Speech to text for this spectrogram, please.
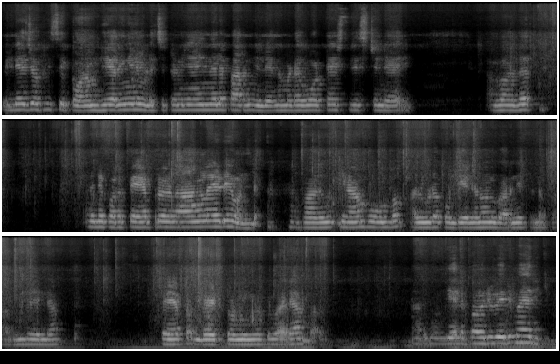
വില്ലേജ് ഓഫീസിൽ പോകണം ഹിയറിങ്ങിന് വിളിച്ചിട്ടുണ്ട്. ഞാൻ ഇന്നലെ പറഞ്ഞില്ലേ നമ്മുടെ വോട്ടേഴ്സ് ലിസ്റ്റിന്റെ കാര്യം. അപ്പോൾ അത് അതിന്റെ കുറേ പേപ്പറുകൾ ആങ്ങളയുടെ ഉണ്ട്. അപ്പോൾ അത് ഞാൻ പോകുമ്പം അതുകൂടെ കൊണ്ടുചെല്ലണമെന്ന് പറഞ്ഞിട്ടുണ്ട്. അപ്പോൾ അതിന്റെ എല്ലാം പേപ്പറിന്റെ എടുത്തുകൊണ്ട് ഇങ്ങോട്ട് വരാൻ പറഞ്ഞു. അതുകൊണ്ട് ചിലപ്പോൾ അവർ വരുമായിരിക്കും.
